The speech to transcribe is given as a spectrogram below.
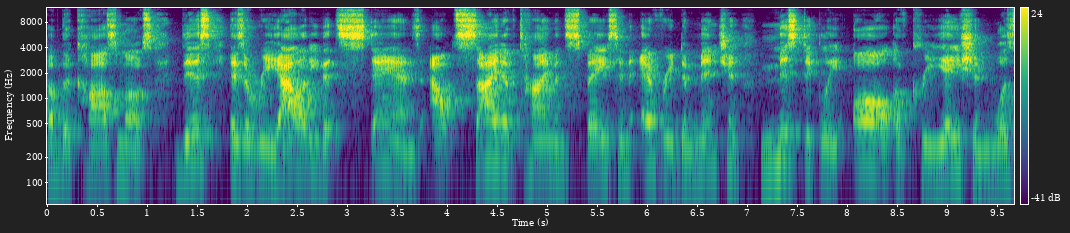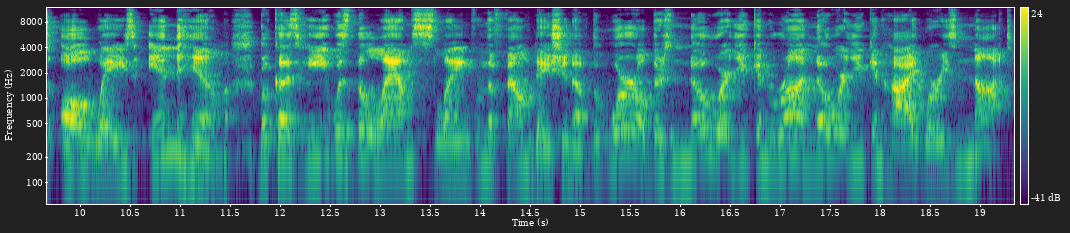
of the cosmos. This is a reality that stands outside of time and space in every dimension. Mystically, all of creation was always in him because he was the lamb slain from the foundation of the world. There's nowhere you can run, nowhere you can hide where he's not.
